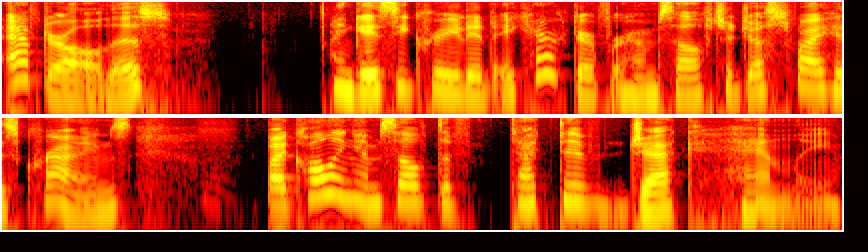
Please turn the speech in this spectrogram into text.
after all this, Gacy created a character for himself to justify his crimes by calling himself Detective Jack Hanley.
